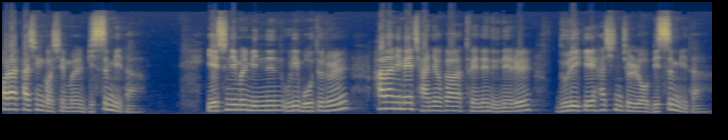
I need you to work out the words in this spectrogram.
허락하신 것임을 믿습니다. 예수님을 믿는 우리 모두를 하나님의 자녀가 되는 은혜를 누리게 하신 줄로 믿습니다.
